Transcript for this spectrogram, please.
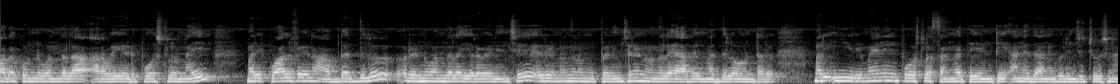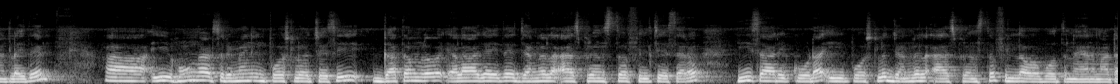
పదకొండు వందల అరవై ఏడు పోస్టులు ఉన్నాయి. మరి క్వాలిఫై అయిన అభ్యర్థులు రెండు వందల ఇరవై నుంచి రెండు వందల ముప్పై నుంచి రెండు వందల యాభై మధ్యలో ఉంటారు. మరి ఈ రిమైనింగ్ పోస్టుల సంగతి ఏంటి అనే దాని గురించి చూసినట్లయితే ఈ హోంగార్డ్స్ రిమైనింగ్ పోస్టులు వచ్చేసి గతంలో ఎలాగైతే జనరల్ ఆస్పిరెన్స్తో ఫిల్ చేశారో ఈసారి కూడా ఈ పోస్టులు జనరల్ ఆస్పిరెన్స్తో ఫిల్ అవ్వబోతున్నాయి అన్నమాట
